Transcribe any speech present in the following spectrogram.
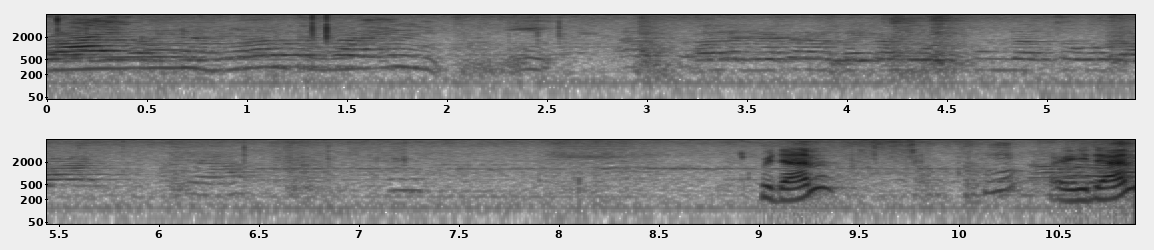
Ryland wants to marry me. We done? Hmm? Are you done?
